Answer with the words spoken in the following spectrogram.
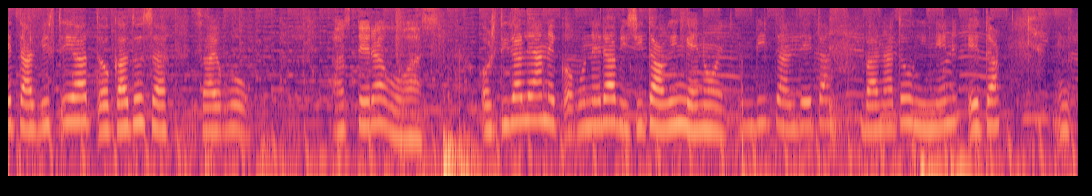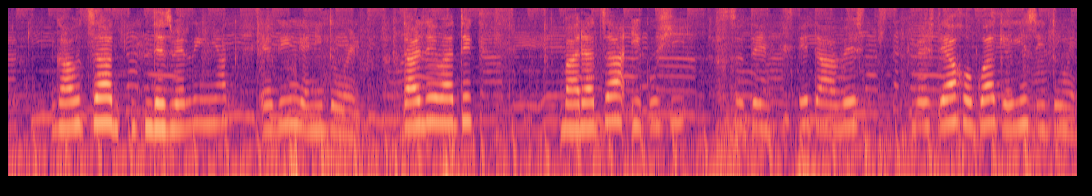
eta albistia tokatu za, zaigu. Aztera goaz. Ostiralean ekogunera bizita egin genuen. Bi taldetan banatu ginen eta gauza desberdinak egin genituen. Talde batek baratza ikusi zuten eta best, bestea jokoak egin zituen.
